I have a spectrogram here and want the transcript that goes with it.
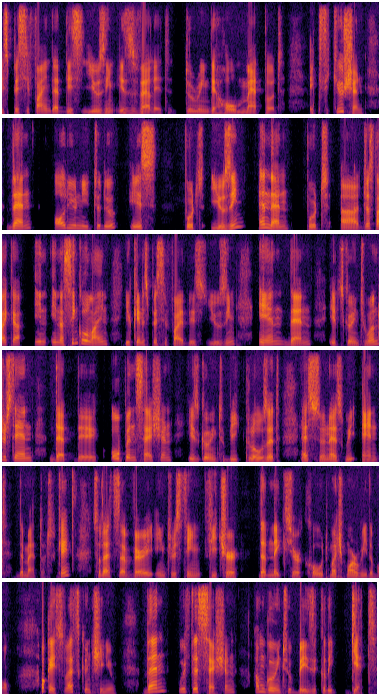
specifying that this using is valid during the whole method execution, then all you need to do is put using and then put uh, just like a, in, in a single line, you can specify this using, and then it's going to understand that the open session is going to be closed as soon as we end the method. Okay, so that's a very interesting feature that makes your code much more readable. Okay, so let's continue. Then with the session, I'm going to basically get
